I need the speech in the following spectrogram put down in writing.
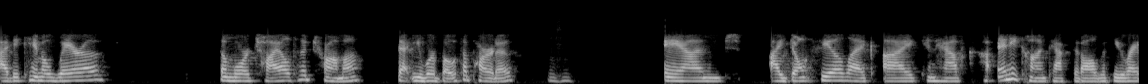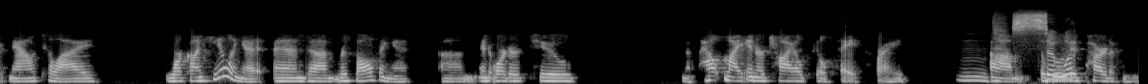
I became aware of the more childhood trauma that you were both a part of. Mm-hmm. And I don't feel like I can have any contact at all with you right now till I work on healing it and um, resolving it um, in order to you know, help my inner child feel safe, right? Mm. Um, the so wounded what, part of me.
